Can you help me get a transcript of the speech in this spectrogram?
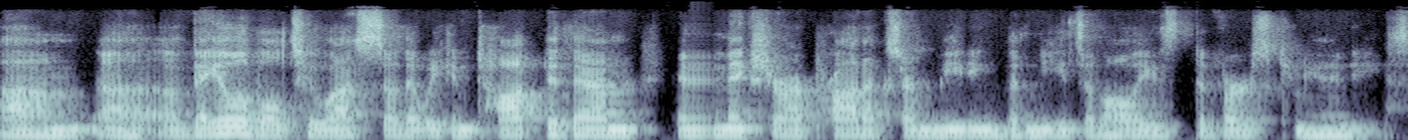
um, uh, available to us so that we can talk to them and make sure our products are meeting the needs of all these diverse communities.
